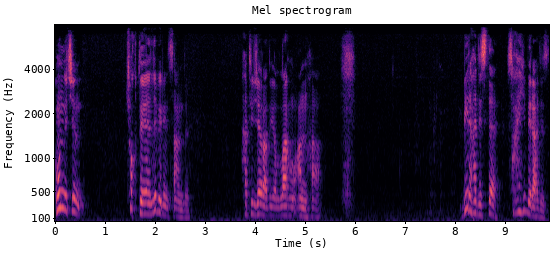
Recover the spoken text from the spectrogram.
Onun için çok değerli bir insandı. Hatice radıyallahu anha. Bir hadiste, sahih bir hadis.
